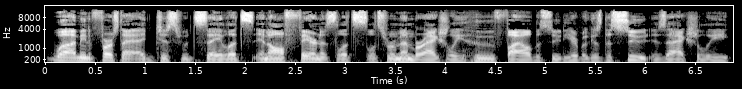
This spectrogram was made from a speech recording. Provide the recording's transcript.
Well, I mean, first, I, I just would say let's, in all fairness, let's let's remember actually who filed the suit here because the suit is actually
